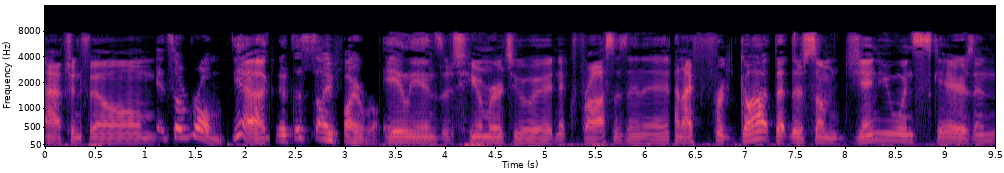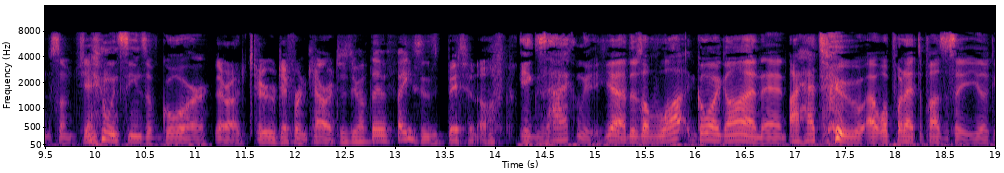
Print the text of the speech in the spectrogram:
action film. It's a rom. Yeah, it's a sci-fi rom. Aliens. There's humor to it. Nick Frost is in it, and I forgot that there's some genuine scares and some genuine scenes of gore. There are two different characters who have their faces bitten off. Exactly. Yeah, there's a lot going on, and I had to at one point I had to pause and say, look,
